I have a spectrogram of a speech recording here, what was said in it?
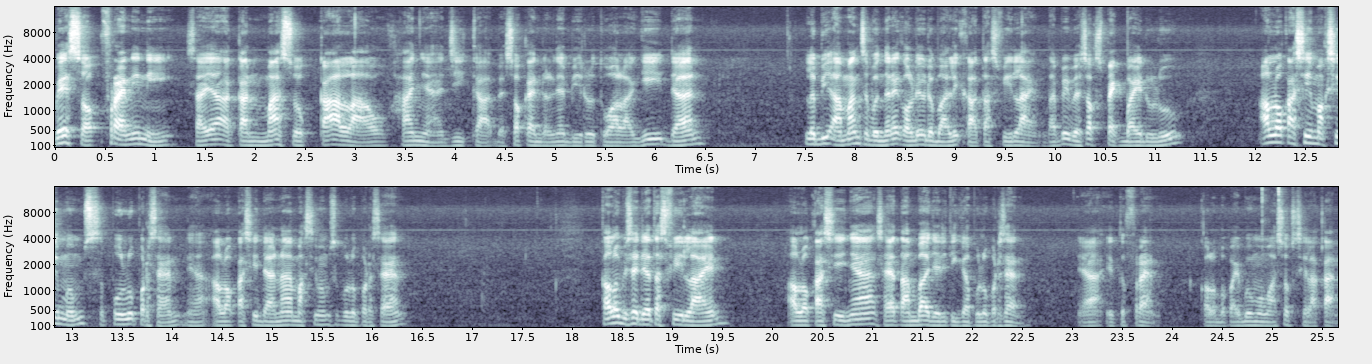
Besok friend ini saya akan masuk kalau hanya jika besok candlenya biru tua lagi dan lebih aman sebenarnya kalau dia udah balik ke atas V-line. Tapi besok spek buy dulu. Alokasi maksimum 10% ya, alokasi dana maksimum 10%. Kalau bisa di atas V-line, alokasinya saya tambah jadi 30%. Ya, itu friend. Kalau Bapak Ibu mau masuk silakan.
